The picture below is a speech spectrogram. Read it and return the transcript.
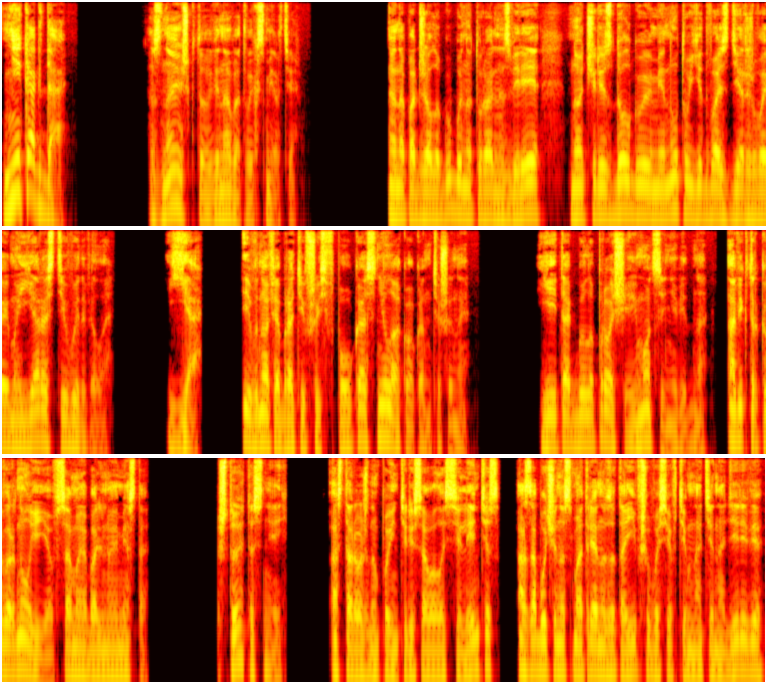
Никогда. Знаешь, кто виноват в их смерти? Она поджала губы, натурально зверея, но через долгую минуту едва сдерживаемой ярости выдавила. «Я». И, вновь обратившись в паука, сняла кокон тишины. Ей так было проще, эмоций не видно, а Виктор ковырнул ее в самое больное место. «Что это с ней?» Осторожно поинтересовалась Селентис, озабоченно смотря на затаившегося в темноте на дереве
